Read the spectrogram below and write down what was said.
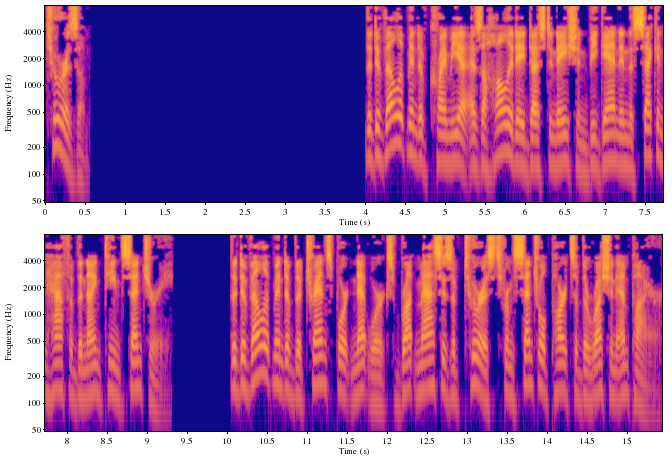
Tourism The development of Crimea as a holiday destination began in the second half of the 19th century. The development of the transport networks brought masses of tourists from central parts of the Russian Empire.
